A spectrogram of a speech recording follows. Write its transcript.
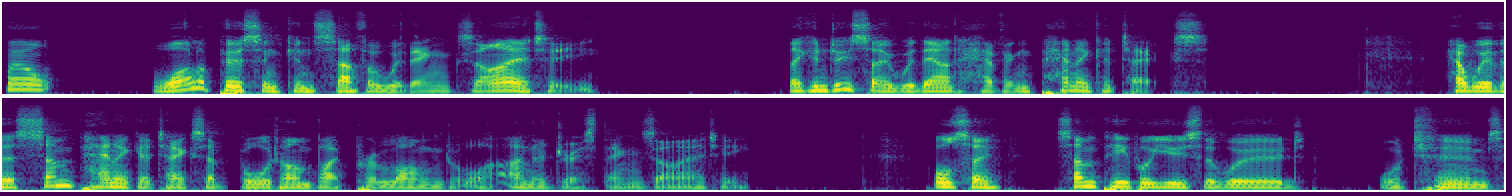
Well, while a person can suffer with anxiety, they can do so without having panic attacks. However, some panic attacks are brought on by prolonged or unaddressed anxiety. Also, some people use the word or terms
